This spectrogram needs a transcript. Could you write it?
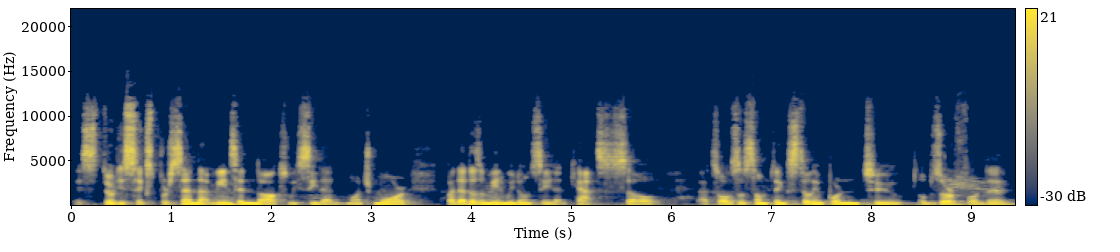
is 36%. That means in dogs we see that much more, but that doesn't mean we don't see it in cats. So that's also something still important to observe for the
